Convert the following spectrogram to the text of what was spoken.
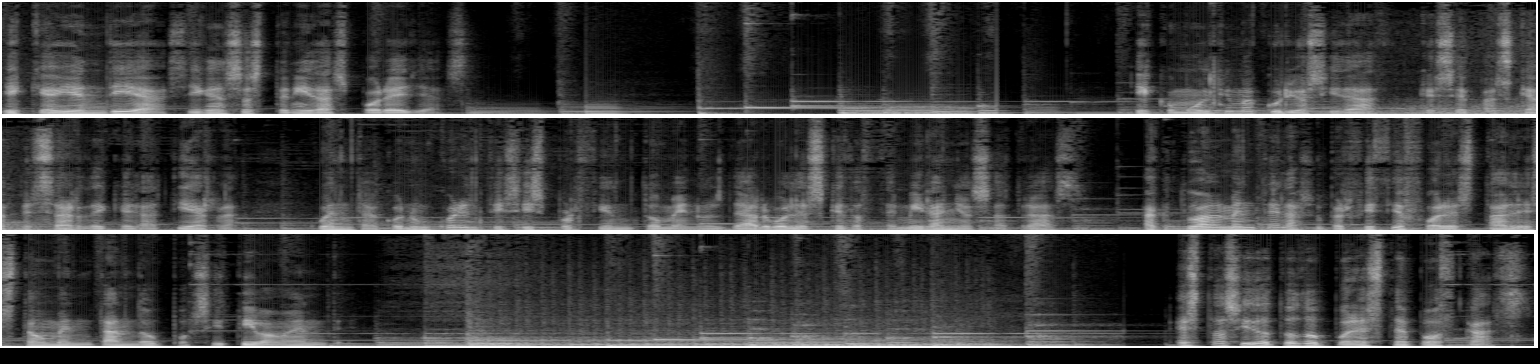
y que hoy en día siguen sostenidas por ellas. Y como última curiosidad, que sepas que a pesar de que la Tierra cuenta con un 46% menos de árboles que 12.000 años atrás, actualmente la superficie forestal está aumentando positivamente. Esto ha sido todo por este podcast.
